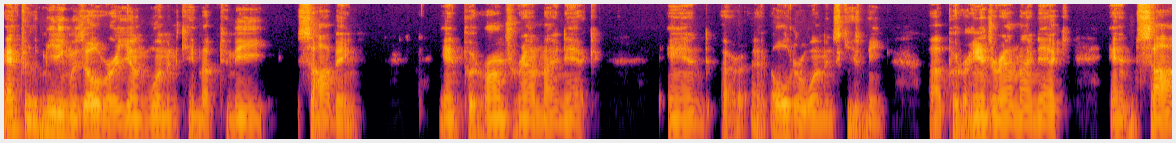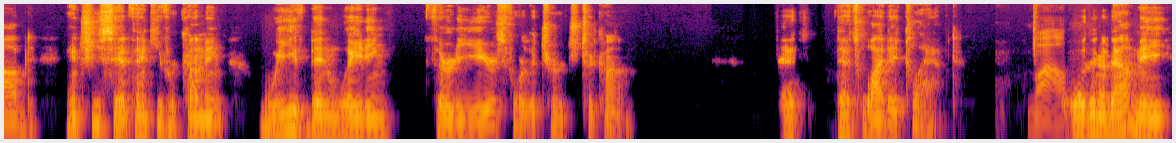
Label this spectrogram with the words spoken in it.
after the meeting was over, a young woman came up to me sobbing and put her arms around my neck and uh, an older woman, excuse me, uh, put her hands around my neck and sobbed. And she said, Thank you for coming. We've been waiting 30 years for the church to come. That's, that's why they clapped. Wow. It wasn't about me, it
